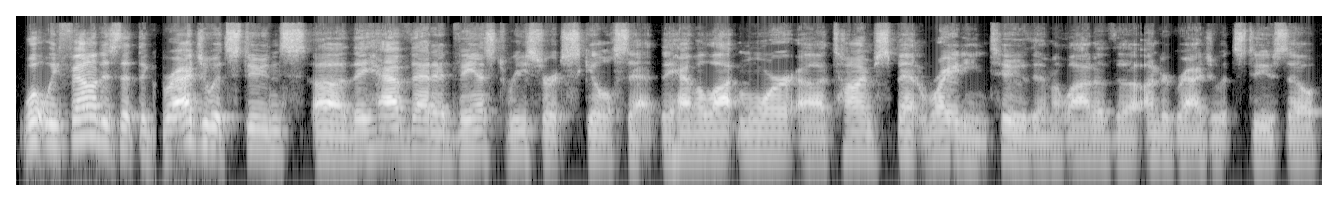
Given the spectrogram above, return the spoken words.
what we found is that the graduate students uh, they have that advanced research skill set. They have a lot more uh, time spent writing too than a lot of the undergraduates do. So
